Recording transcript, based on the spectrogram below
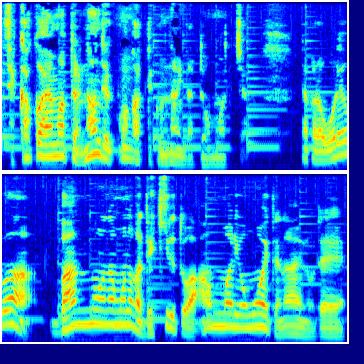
せっかく謝ったのになんで分かってくんないんだって思っちゃう。だから俺は万能なものができるとはあんまり思えてないので、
